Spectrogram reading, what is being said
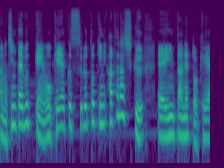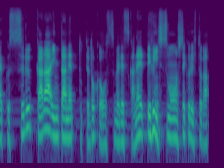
あの、賃貸物件を契約するときに新しく、えー、インターネットを契約するから、インターネットってどこがおすすめですかね？っていうふうに質問をしてくる人が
